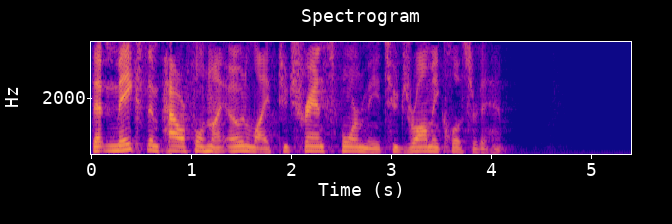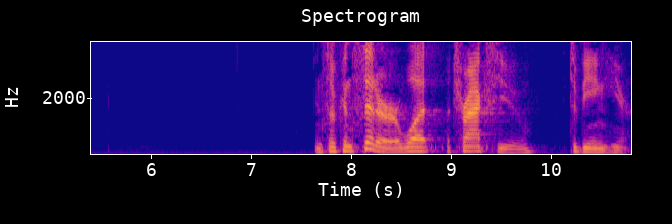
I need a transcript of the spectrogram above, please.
That makes them powerful in my own life to transform me, to draw me closer to Him. And so consider what attracts you to being here.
